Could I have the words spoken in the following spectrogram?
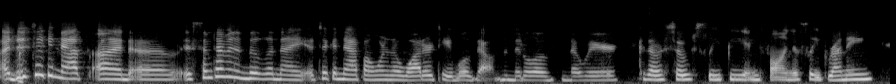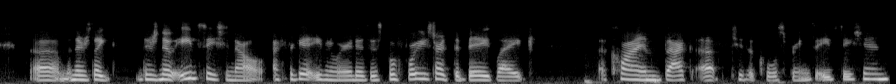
I did take a nap on uh, sometime in the middle of the night. I took a nap on one of the water tables out in the middle of nowhere because I was so sleepy and falling asleep running. Um, and there's like there's no aid station out. I forget even where it is. It's before you start the big like a climb back up to the Cool Springs aid station.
